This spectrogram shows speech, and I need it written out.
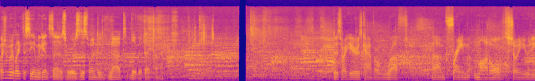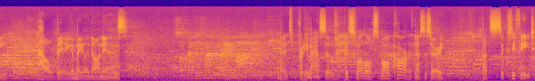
much would like to see him against dinosaurs. This one did not live at that time. This right here is kind of a rough um, frame model showing you the, how big a megalodon is. It's pretty massive. Could swallow a small car if necessary. About 60 feet.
